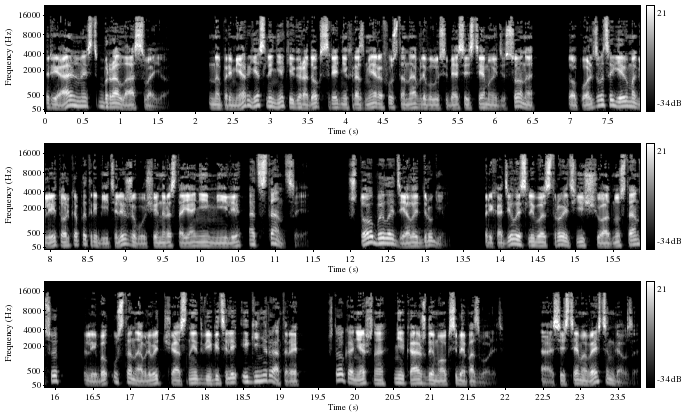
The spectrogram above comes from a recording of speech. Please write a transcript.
реальность брала свое. Например, если некий городок средних размеров устанавливал у себя систему Эдисона, то пользоваться ею могли только потребители, живущие на расстоянии мили от станции. Что было делать другим? Приходилось либо строить еще одну станцию, либо устанавливать частные двигатели и генераторы, что, конечно, не каждый мог себе позволить. А система Вестингауза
